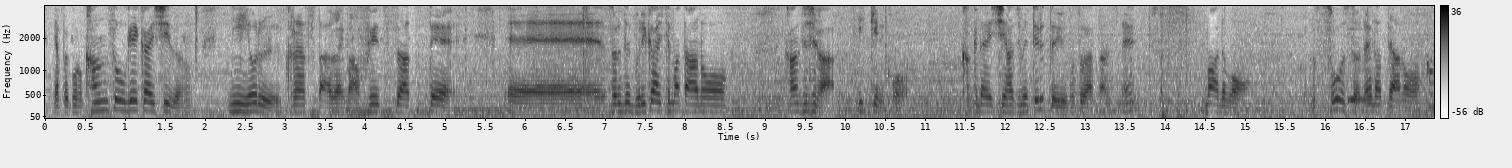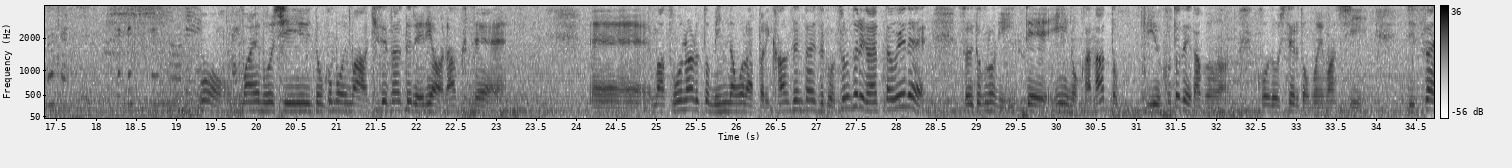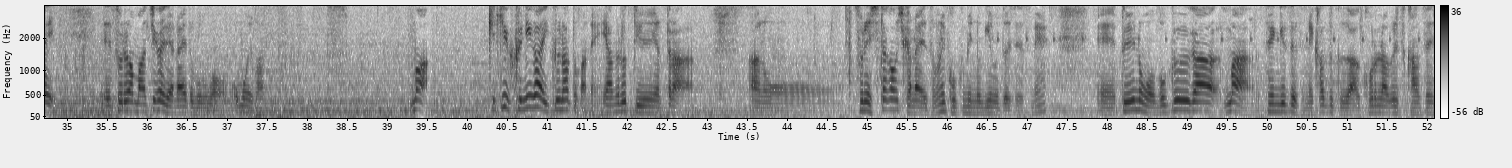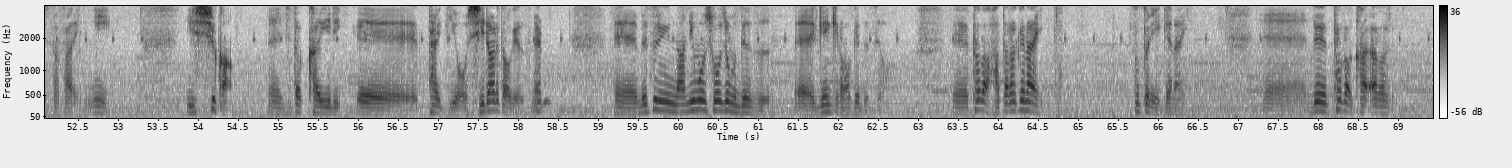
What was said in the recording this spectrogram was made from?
やっぱりこの歓送迎会シーズンによるクラスターが今増えつつあって、えー、それでぶり返してまたあの、感染者が一気にこう、拡大し始めてるということだったんですね。まあでも、そうですよね、だってあの、もう前防止どこも今規制されてるエリアはなくて、えー、まあ、そうなるとみんなほらやっぱり感染対策をそれぞれがやった上でそういうところに行っていいのかなということで多分行動してると思いますし実際、えそれは間違いではないと僕も思います。まあ結局国が行くなとかねやめろっていうんやったらあの、それに従うしかないですよね国民の義務としてですね。えー、というのも僕が、まあ、先月ですね家族がコロナウイルス感染した際に1週間、えー、自宅会議、えー、待機を強いられたわけですね、え別に何も症状も出ず、え元気なわけですよ、えただ働けない外に行けない、えでただかあの、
